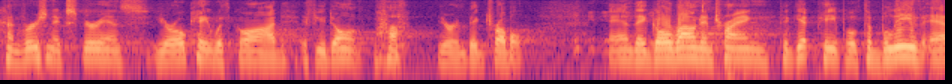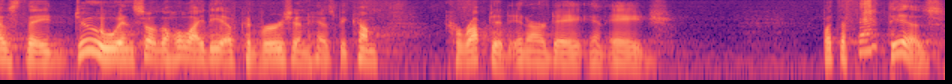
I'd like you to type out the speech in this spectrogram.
conversion experience, you're okay with God. If you don't, you're in big trouble and they go around and trying to get people to believe as they do. And so the whole idea of conversion has become corrupted in our day and age. But the fact is,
